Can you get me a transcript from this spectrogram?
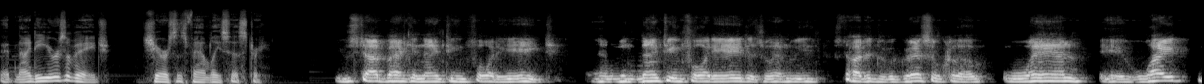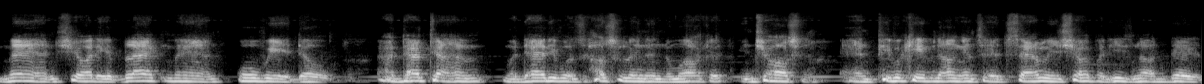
at 90 years of age, shares his family's history. You start back in 1948. And in 1948 is when we started the Progressive Club, when a white man shot a black man over a dog. At that time, my daddy was hustling in the market in Charleston. And people came down and said, Sammy is shot, but he's not dead.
